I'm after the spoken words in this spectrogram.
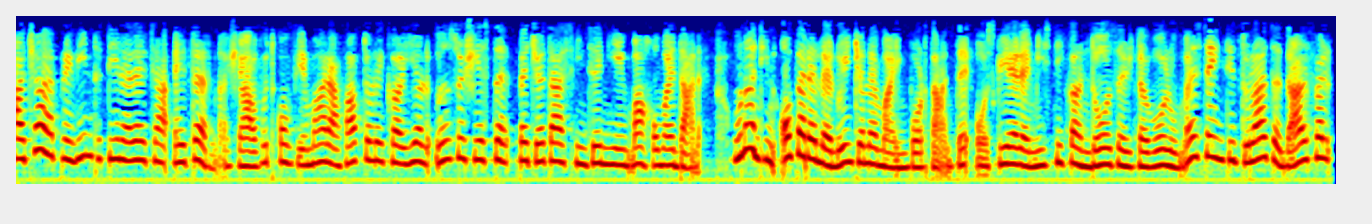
aceea privind tinerețea eternă și a avut confirmarea faptului că el însuși este pecetea sfințeniei mahomedane. Una din operele lui cele mai importante, o scriere mistică în 20 de volume, este intitulată de altfel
